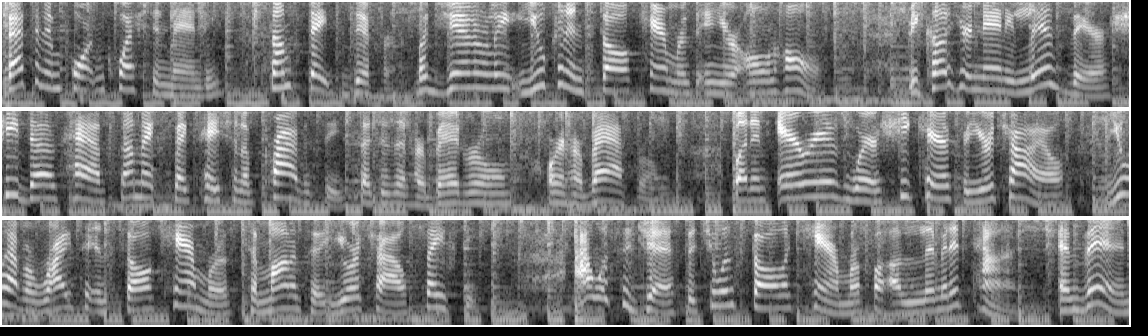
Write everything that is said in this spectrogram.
That's an important question, Mandy. Some states differ, but generally you can install cameras in your own home. Because your nanny lives there, she does have some expectation of privacy, such as in her bedroom or in her bathroom. But in areas where she cares for your child, you have a right to install cameras to monitor your child's safety. Would suggest that you install a camera for a limited time. And then,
